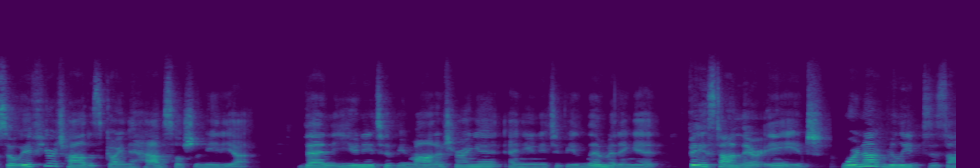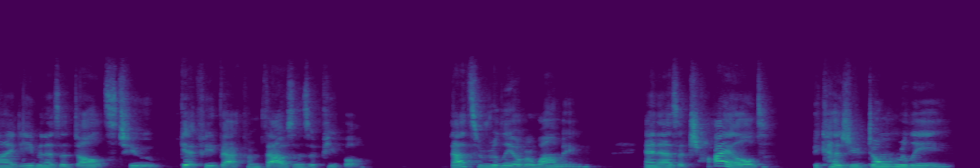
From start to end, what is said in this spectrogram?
so if your child is going to have social media, then you need to be monitoring it and you need to be limiting it based on their age. We're not really designed, even as adults, to get feedback from thousands of people. That's really overwhelming. And as a child, because you don't really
